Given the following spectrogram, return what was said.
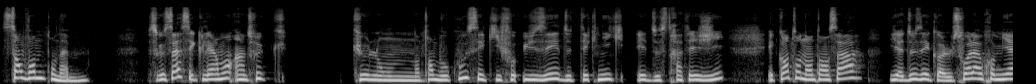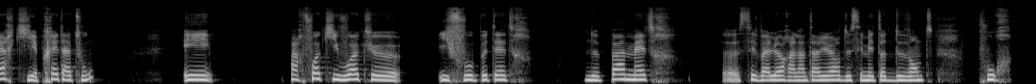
Sans vendre ton âme. Parce que ça, c'est clairement un truc que l'on entend beaucoup, c'est qu'il faut user de techniques et de stratégies. Et quand on entend ça, il y a deux écoles. Soit la première qui est prête à tout, et parfois qui voit que il faut peut-être ne pas mettre euh, ses valeurs à l'intérieur de ses méthodes de vente pour,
